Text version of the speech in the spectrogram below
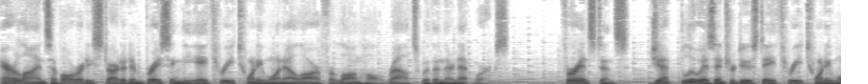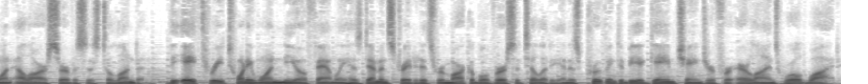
Airlines have already started embracing the A321LR for long-haul routes within their networks. For instance, JetBlue has introduced A321LR services to London. The A321neo family has demonstrated its remarkable versatility and is proving to be a game changer for airlines worldwide,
